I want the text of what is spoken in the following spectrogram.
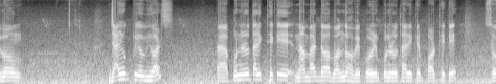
এবং যাই হোক প্রিয় ভিউয়ার্স পনেরো তারিখ থেকে নাম্বার দেওয়া বন্ধ হবে পনেরো তারিখের পর থেকে। সো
